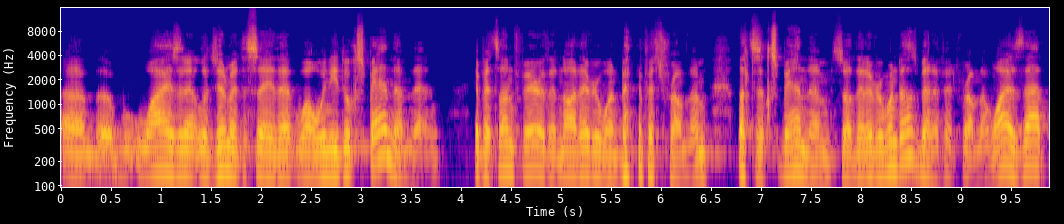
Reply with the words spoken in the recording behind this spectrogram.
Uh, why isn't it legitimate to say that, well, we need to expand them then? If it's unfair that not everyone benefits from them, let's expand them so that everyone does benefit from them. Why is that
